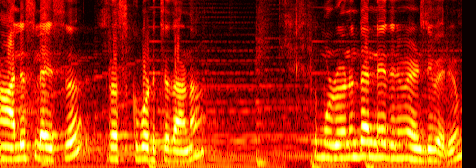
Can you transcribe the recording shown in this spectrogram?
നാല് സ്ലൈസ് റസ്ക് പൊടിച്ചതാണ്. ഇത് മുഴുവനും തന്നെ ഇതിന് വേണ്ടി വരും.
